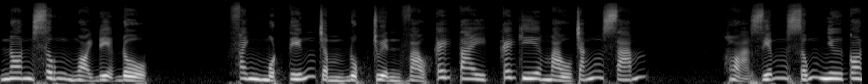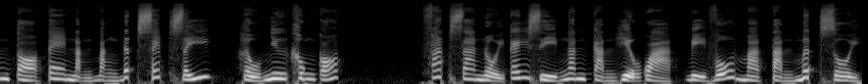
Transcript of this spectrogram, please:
Non sông ngoài địa đồ. Phanh một tiếng trầm đục truyền vào cái tay, cái kia màu trắng xám. Hỏa diễm giống như con tò te nặng bằng đất sét giấy, hầu như không có. Phát ra nổi cái gì ngăn cản hiệu quả, bị vỗ mà tản mất rồi.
